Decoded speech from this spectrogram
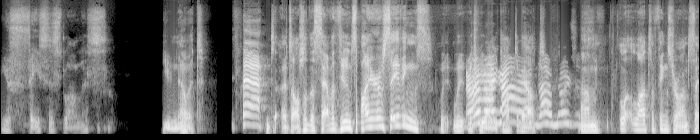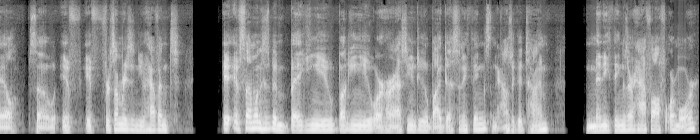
Your face is lawless. You know it. It's, it's also the Savathun Spire of Savings, whi- whi- which Oh we already talked about. Um, l- lots of things are on sale. So if if for some reason you haven't, if someone has been begging you, bugging you, or harassing you to go buy Destiny things, now's a good time. Many things are half off or more.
